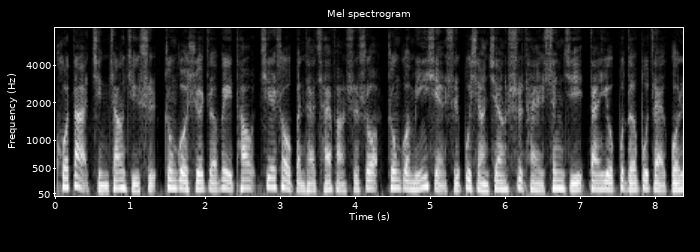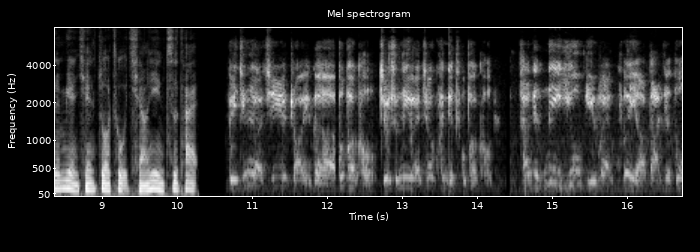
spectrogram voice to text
扩大紧张局势，中国学者魏涛接受本台采访时说：“中国明显是不想将事态升级，但又不得不在国人面前做出强硬姿态。北京要急于找一个突破口，就是内外交困的突破口。它的内忧比外困要大得多，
